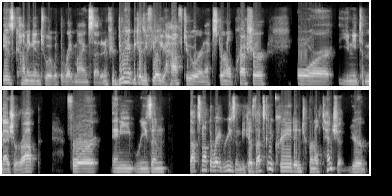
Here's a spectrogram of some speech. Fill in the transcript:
is coming into it with the right mindset. And if you're doing it because you feel you have to, or an external pressure, or you need to measure up for any reason, that's not the right reason because that's going to create internal tension. Your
